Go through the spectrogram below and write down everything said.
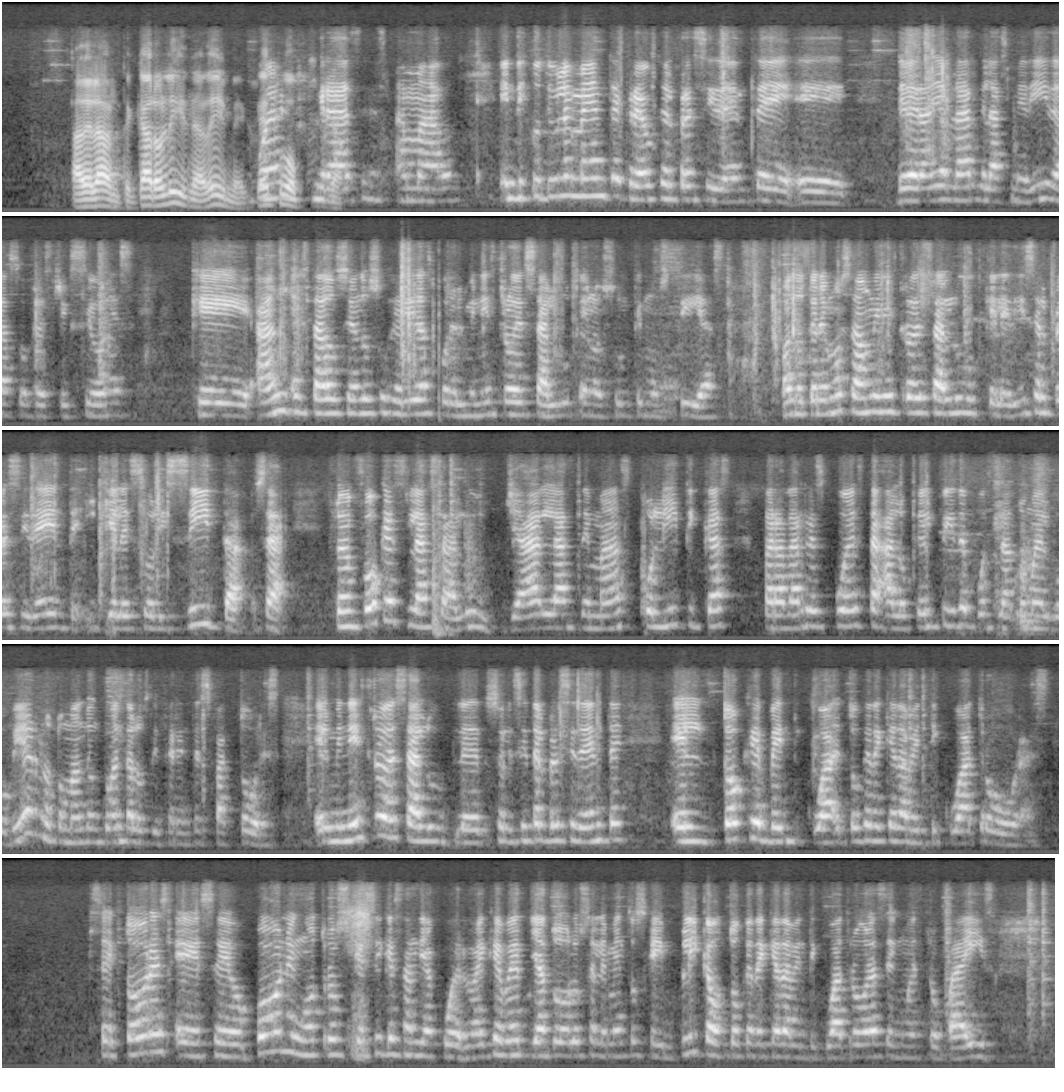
Adelante. Carolina, dime. ¿qué gracias, Amado. Indiscutiblemente creo que el presidente eh, deberá de hablar de las medidas o restricciones que han estado siendo sugeridas por el ministro de Salud en los últimos días. Cuando tenemos a un ministro de Salud que le dice al presidente y que le solicita, o sea, su enfoque es la salud, ya las demás políticas para dar respuesta a lo que él pide, pues la toma el gobierno, tomando en cuenta los diferentes factores. El ministro de Salud le solicita al presidente el toque, 24, toque de queda 24 horas. Sectores eh, se oponen, otros que sí que están de acuerdo. Hay que ver ya todos los elementos que implica un toque de queda 24 horas en nuestro país.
